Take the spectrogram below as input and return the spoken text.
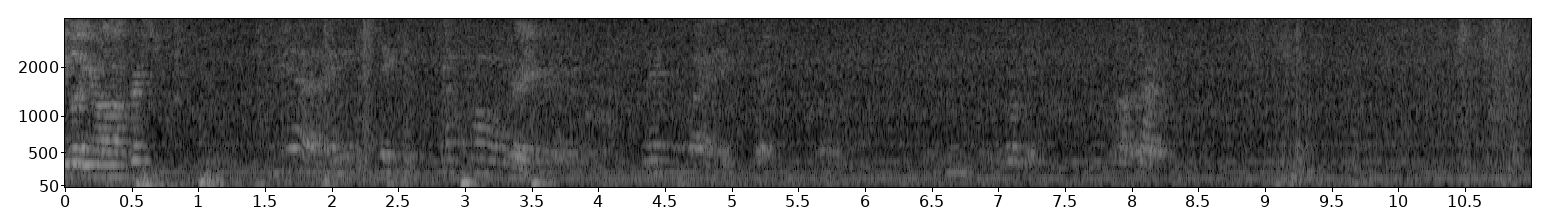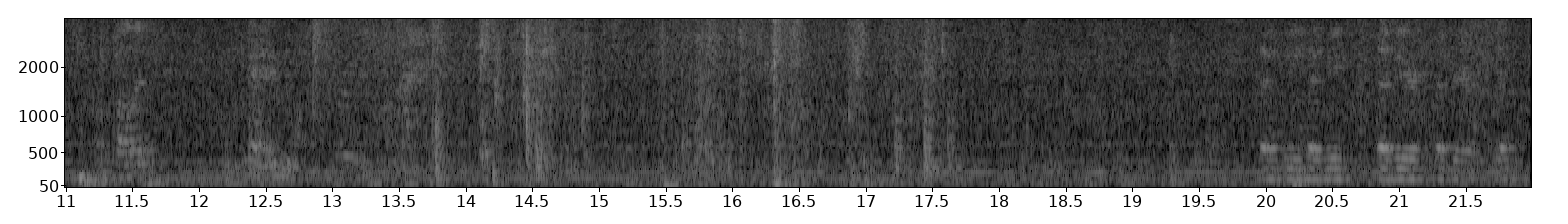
you got your own one first? Yeah, I need to take this stuff home. Great. Heavy, heavy, oh, heavier, heavier.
